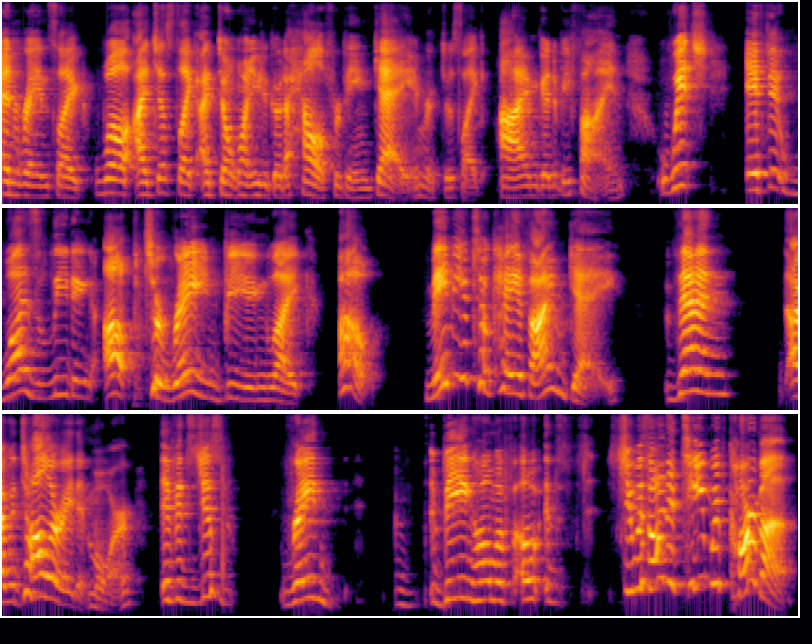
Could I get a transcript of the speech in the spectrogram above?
And Rahne's like, Well, I just like, I don't want you to go to hell for being gay. And Rictor's like, I'm gonna be fine. Which, if it was leading up to Rahne being like, Oh, maybe it's okay if I'm gay, then I would tolerate it more. If it's just Rahne being homophobic, she was on a team with Karma.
